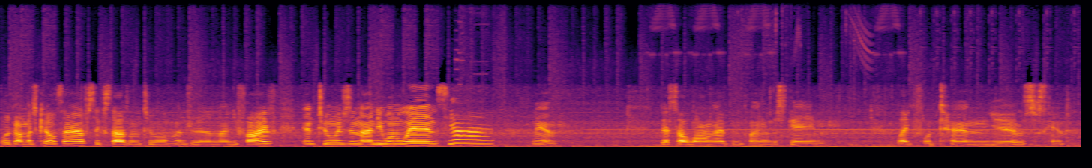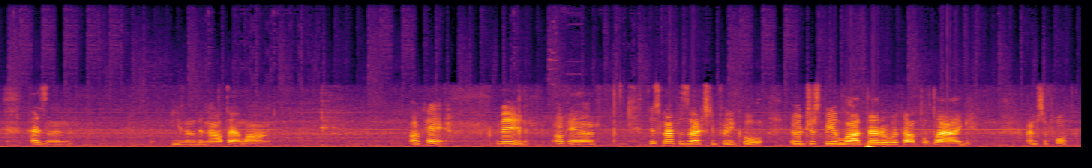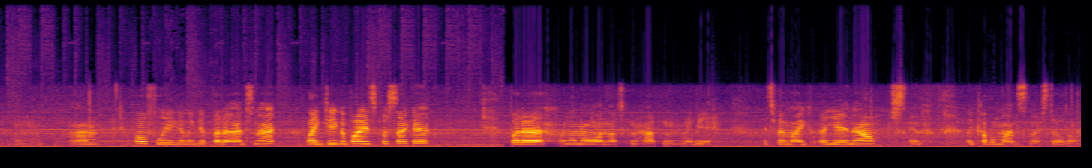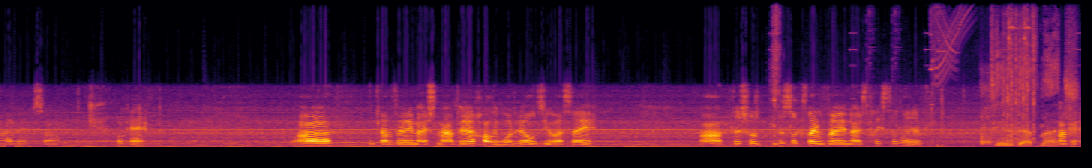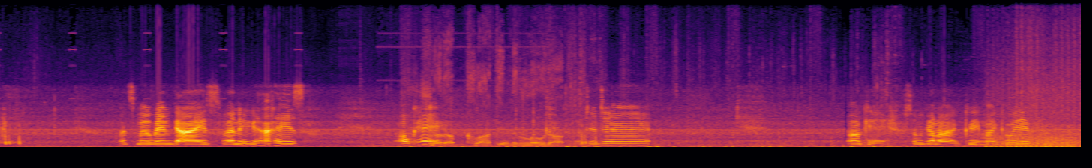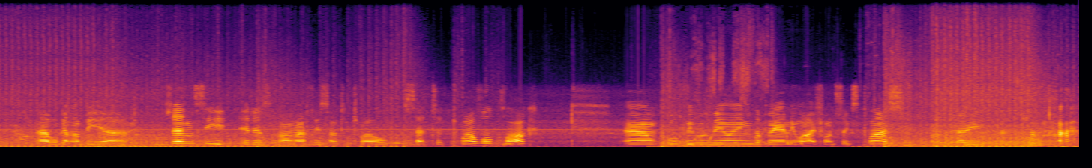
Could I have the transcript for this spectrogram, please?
look how much kills I have. 6,295 and 291 wins. Yeah! Man. Guess how long I've been playing this game. Like for 10 years. Just kidding. Hasn't even been out that long. Okay. Vade. Okay then. This map is actually pretty cool. It would just be a lot better without the lag. I'm support um hopefully gonna get better internet. Like gigabytes per second. But uh I don't know when that's gonna happen. Maybe it's been like a year now. Just. Like a couple months and I still don't have it, so okay. Well, we got a very nice map here, Hollywood Hills, USA. Ah, this was this looks like a very nice place to live. Team deathmatch. Okay. Let's move in, guys. Ready, guys? Okay. Shut up, clock in and load up. Da-da. Okay, so we're gonna green microwave. Uh, we're gonna be, uh, so you can see, it is automatically set to 12, set to 12 o'clock. Um, we'll be reviewing the brand new iPhone 6 Plus.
